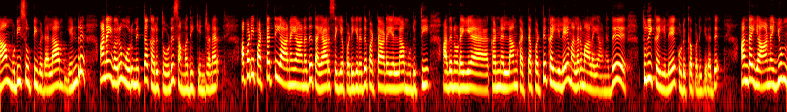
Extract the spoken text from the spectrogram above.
நாம் முடிசூட்டி விடலாம் என்று அனைவரும் ஒருமித்த கருத்தோடு சம்மதிக்கின்றனர். அப்படி பட்டத்து யானையானது தயார் செய்யப்படுகிறது. பட்டாடையெல்லாம் உடுத்தி அதனுடைய கண்ணெல்லாம் கட்டப்பட்டு கையிலே மலர் மாலையானது துதிக்கையிலே கொடுக்கப்படுகிறது. அந்த யானையும்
